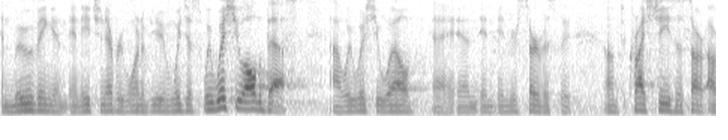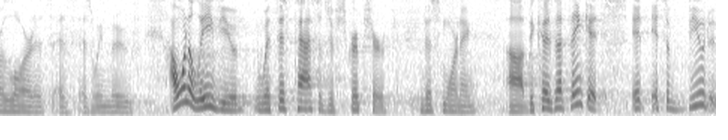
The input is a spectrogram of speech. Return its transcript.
and moving in, in each and every one of you. And we just we wish you all the best. we wish you well and in, your service to, um, to Christ Jesus, our, our Lord, as, as, as we move. I want to leave you with this passage of Scripture this morning uh, because I think it's, it, it's a beautiful,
